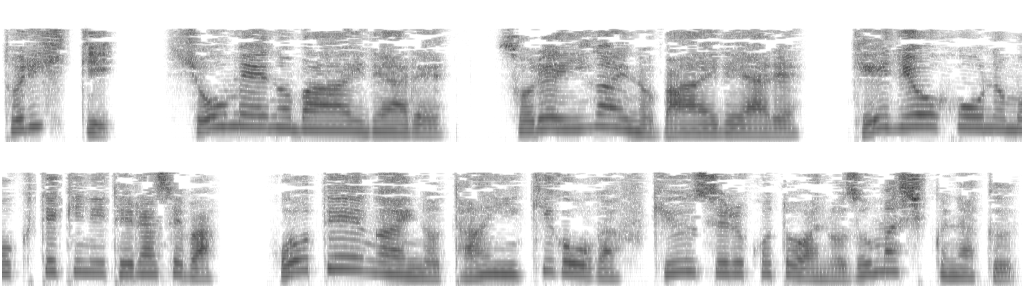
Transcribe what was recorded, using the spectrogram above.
取引、証明の場合であれ、それ以外の場合であれ、計量法の目的に照らせば、法定外の単位記号が普及することは望ましくなく、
